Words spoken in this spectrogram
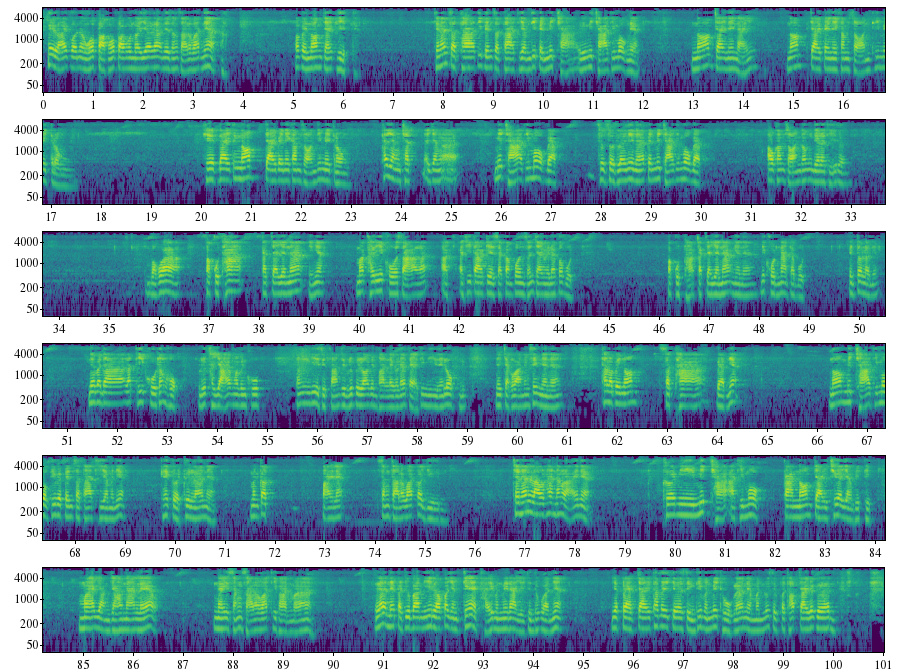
ให้หลายคนหัวปากหัวปอมคนมาเยอะแล้วในสังสารวัฏเนี่ยเพราะไปน้อมใจผิด ฉะนั้นศรัทธาที่เป็นศรัทธาเทียมที่เป็นมิจฉาหรือมิจฉาที่โมกเนี่ย น้อมใจในไหน น้อมใจไปในคำสอนที่ไม่ตรงเหตุใดถึงน้อมใจไปในคำสอนที่ไม่ตรง ถ้ายังชัดยังมิจฉาที่โมกแบบสุดๆเลยนี่นะ เป็นมิจฉาที่โมกแบบ เอาคำสอนของเดรัจฉีเลย บอกว่าปกุทา กัจจายนะ อย่างเงี้ยมัคคลีโคสาละอชิตาเกสกัมพลสนใจไว้แล้วพระบุตรปกุฏฐากัจจายนะเนี่ยนะนี่คนนาฏบุตร เป็นต้นเหล่านี้ในบรรดาลัทธิครูทั้งหกหรือขยายออกมาเป็นครูทั้งยี่สิบสามสิบหรือเป็นร้อยเป็นพันอะไรก็แล้ว แต่ที่มีอยู่ในโลกในจักรวาลทั้งสิ้นเนี่ยนะถ้าเราไปน้อมศรัทธาแบบเนี้ย น้อมมิจฉาทิโมกที่ไปเป็นศรัทธาเทียมอันเนี้ยแค่เกิดขึ้นแล้วเนี่ย มันก็ไปแล้ว สังสารวัฏก็ยืน ฉะนั้นเราท่านทั้งหลายเนี่ย เคยมีมิจฉาอาธิโมกการน้อมใจเชื่ออย่างผิดๆมาอย่างยาวนานแล้ว ในสังสารวัฏที่ผ่านมา และในปัจจุบันนี้เราก็ยังแก้ไขมันไม่ได้อยู่จนทุกวันเนี่ย อย่าแปลกใจถ้าไปเจอสิ่งที่มันไม่ถูกแล้วเนี่ย มันรู้สึกประทับใจเหลือเกิน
